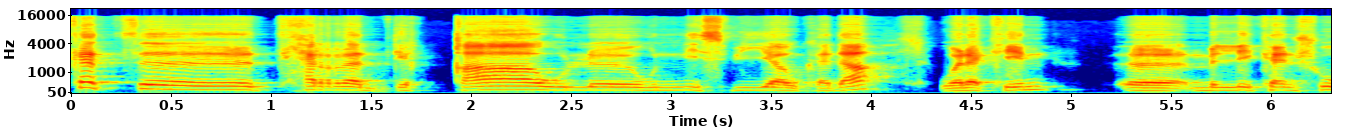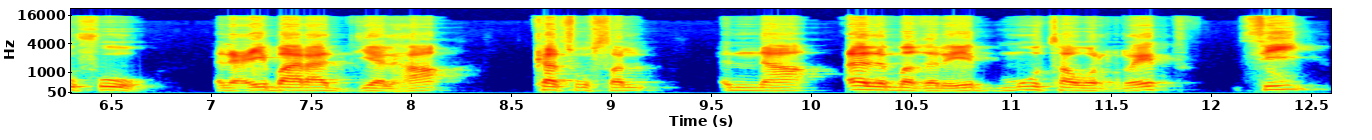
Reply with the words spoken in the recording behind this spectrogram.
كتحرى الدقة والنسبية وكذا ولكن آه، ملي كنشوفوا العبارات ديالها كتوصل أن المغرب متورط في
